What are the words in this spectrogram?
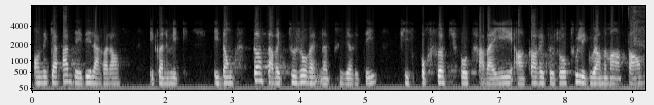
on est capable d'aider la relance économique. Et donc, ça, ça va être toujours être notre priorité. Puis c'est pour ça qu'il faut travailler encore et toujours, tous les gouvernements ensemble,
